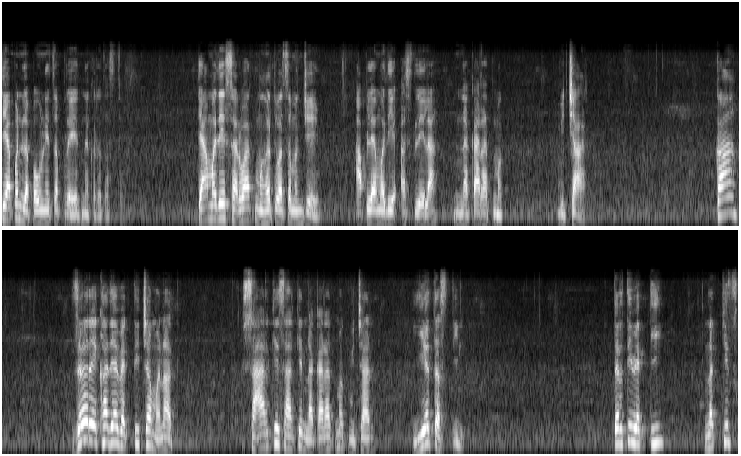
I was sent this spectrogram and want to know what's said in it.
ते आपण लपवण्याचा प्रयत्न करत असतो. त्यामध्ये सर्वात महत्त्वाचं म्हणजे आपल्यामध्ये असलेला नकारात्मक विचार. का? जर एखाद्या व्यक्तीच्या मनात सारखे सारखे नकारात्मक विचार येत असतील तर ती व्यक्ती नक्कीच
